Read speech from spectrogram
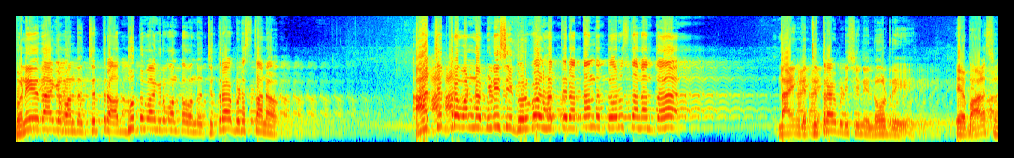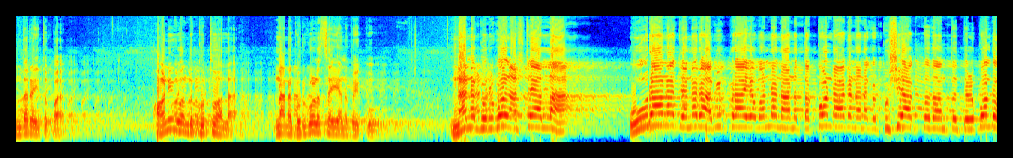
ಕೊನೆಯದಾಗಿ ಒಂದು ಚಿತ್ರ, ಅದ್ಭುತವಾಗಿರುವಂತ ಒಂದು ಚಿತ್ರ ಬಿಡಿಸ್ತಾನ. ಆ ಚಿತ್ರವನ್ನ ಬಿಡಿಸಿ ಗುರುಗಳ ಹತ್ತಿರ ತಂದು ತೋರಿಸ್ತಾನಂತ ನಾ ಹಿಂಗೆ ಚಿತ್ರ ಬಿಡಿಸೀನಿ ನೋಡ್ರಿ. ಏ ಭಾಳ ಸುಂದರ ಐತಪ್ಪ. ಅವನಿಗೊಂದು ಕುತೂಹಲ. ನನ್ನ ಗುರುಗಳ ಸೈ ಅನ್ಬೇಕು. ನನ್ನ ಗುರುಗಳು ಅಷ್ಟೇ ಅಲ್ಲ ಊರಾನ ಜನರ ಅಭಿಪ್ರಾಯವನ್ನ ನಾನು ತಕ್ಕೊಂಡಾಗ ನನಗೆ ಖುಷಿ ಆಗ್ತದ ಅಂತ ತಿಳ್ಕೊಂಡು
